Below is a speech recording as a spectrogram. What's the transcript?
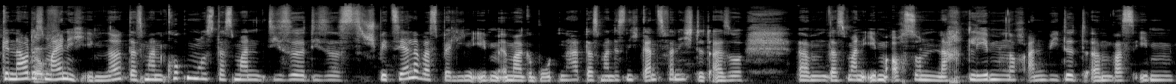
Genau das meine ich eben, ne? Dass man gucken muss, dass man diese, dieses Spezielle, was Berlin eben immer geboten hat, dass man das nicht ganz vernichtet. Also, ähm, dass man eben auch so ein Nachtleben noch anbietet, ähm, was eben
